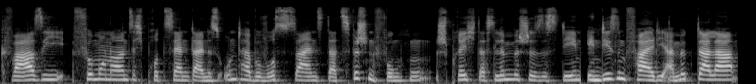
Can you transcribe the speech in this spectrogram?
quasi 95 Prozent deines Unterbewusstseins dazwischen funken, sprich das limbische System, in diesem Fall die Amygdala,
